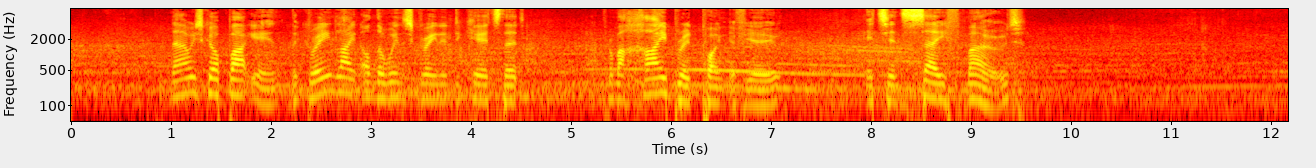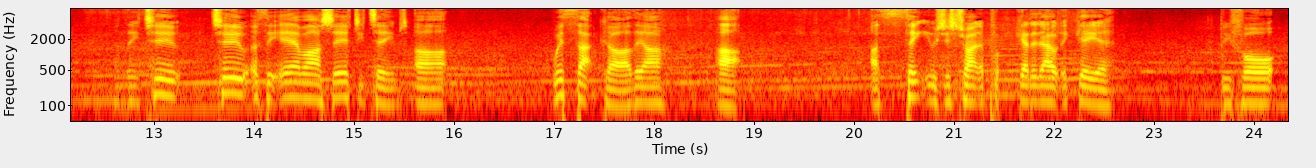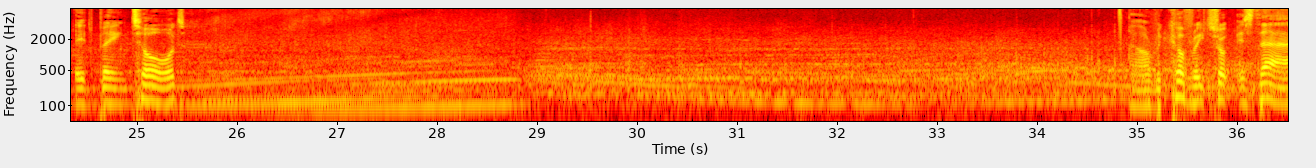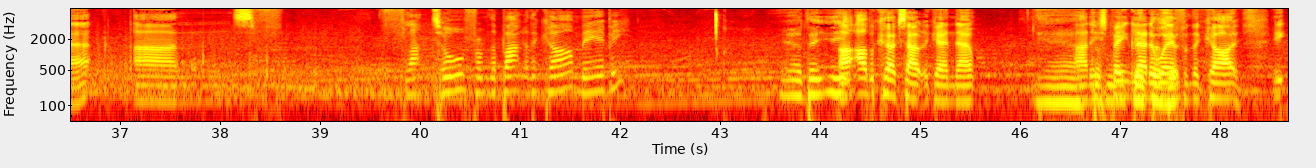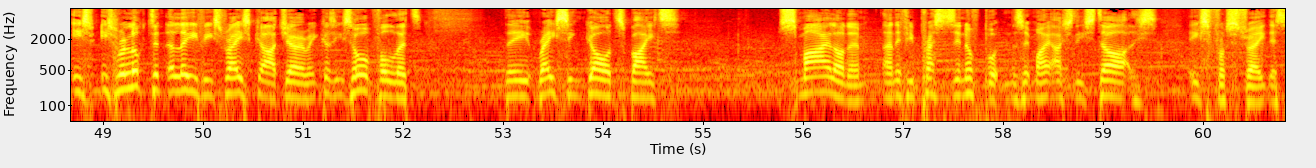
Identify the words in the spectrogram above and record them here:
Now he's got back in. The green light on the windscreen indicates that from a hybrid point of view, it's in safe mode. And the two two of the AMR safety teams are with that car. They are. I think he was just trying to put, get it out of gear before it being towed. Our recovery truck is there, and f- flat tow from the back of the car, maybe. Yeah, the, the Uh, Albuquerque's out again now, yeah, and he's good, led away from the car. He- He's, he's reluctant to leave his race car, Jeremy, because he's hopeful that the racing gods might smile on him, and if he presses enough buttons, it might actually start. He's, he's frustrated.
